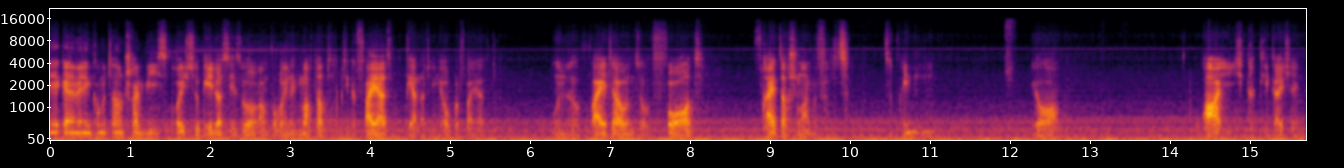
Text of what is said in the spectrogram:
Ihr gerne mal in den Kommentaren schreiben, wie es euch so geht, was ihr so am Wochenende gemacht habt. Habt ihr gefeiert? Wir haben natürlich auch gefeiert. Und so weiter und so fort. Freitag schon angefangen zu, zu trinken. Ja. Oha, ich krieg hier gleich einen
